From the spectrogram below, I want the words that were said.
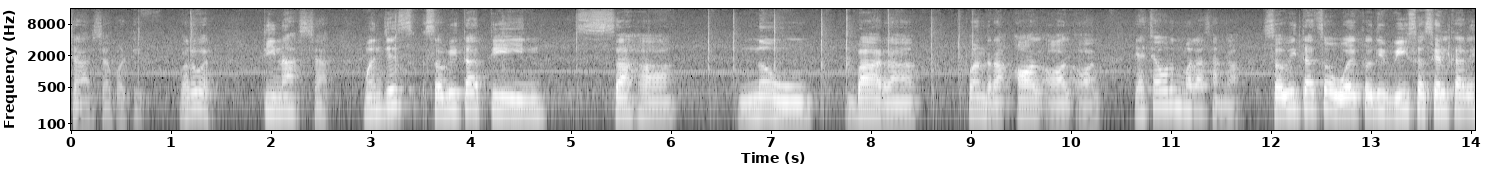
चारच्या पटी. बरोबर? तीनास चार. म्हणजेच सविता तीन सहा नऊ बारा पंधरा ऑल ऑल ऑल याच्यावरून मला सांगा सविताचं वय कधी वीस असेल का रे?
